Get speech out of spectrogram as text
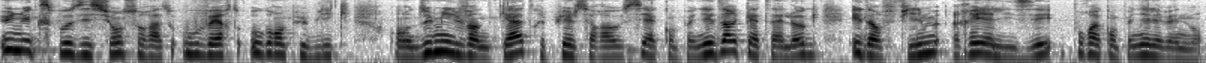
Une exposition sera ouverte au grand public en 2024 et puis elle sera aussi accompagnée d'un catalogue et d'un film réalisé pour accompagner l'événement.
